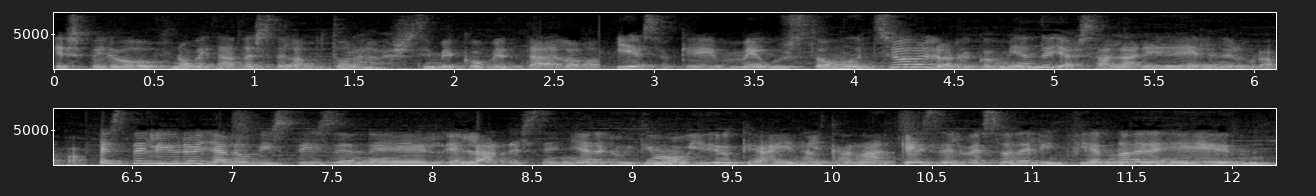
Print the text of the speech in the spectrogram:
espero novedades de la a ver si me comenta algo. Y eso que me gustó mucho, lo recomiendo y os hablaré de él en el grapa. Este libro ya lo visteis en, en la reseña, en el último vídeo que hay en el canal, que es El beso del infierno de,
